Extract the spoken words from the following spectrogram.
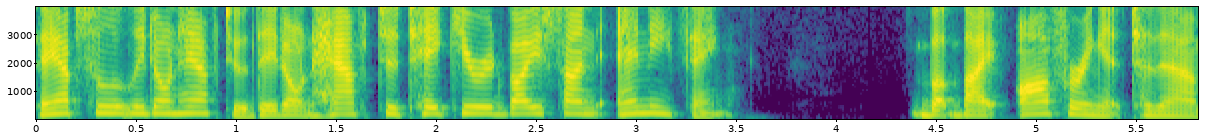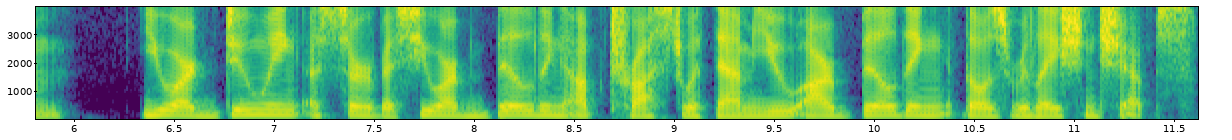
They absolutely don't have to. They don't have to take your advice on anything. But by offering it to them, you are doing a service. You are building up trust with them. You are building those relationships.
